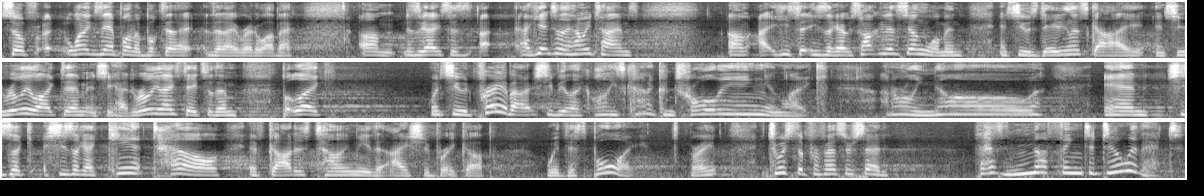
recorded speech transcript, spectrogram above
So, one example in a book that I, that I read a while back, um, a guy says, I, I can't tell you how many times um, I, he said, he's like, I was talking to this young woman, and she was dating this guy, and she really liked him, and she had really nice dates with him. But like, when she would pray about it, she'd be like, well, he's kind of controlling, and like, I don't really know. And she's like, she's like, I can't tell if God is telling me that I should break up with this boy, right? To which the professor said, that has nothing to do with it.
